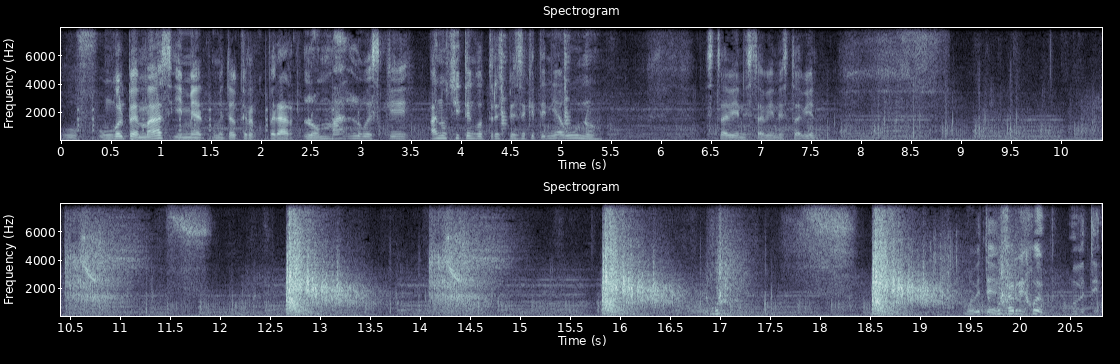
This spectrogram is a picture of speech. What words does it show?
Uf, un golpe más y me, me, tengo que recuperar. Lo malo es que... Ah, no, sí tengo tres. Pensé que tenía uno. Está bien, está bien, está bien. Harry, juego, muévete.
